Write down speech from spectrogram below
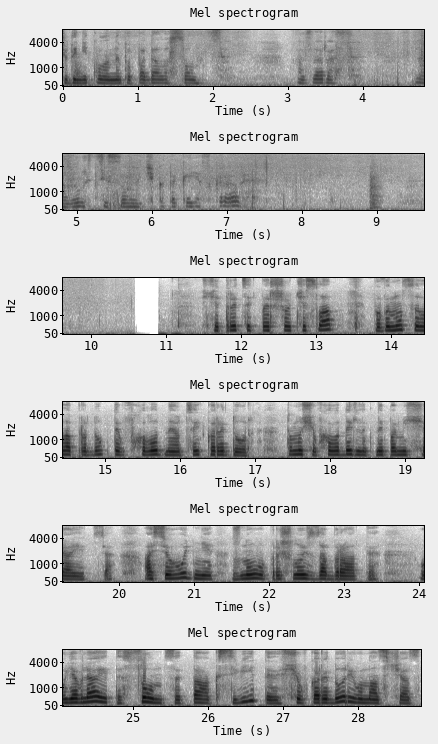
Сюди ніколи не попадало сонце. А зараз на вулиці сонечко таке яскраве. Ще 31 числа повиносила продукти в холодний оцей коридор, тому що в холодильник не поміщається. А сьогодні знову прийшлось забрати. Уявляєте, сонце так світить, що в коридорі у нас зараз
